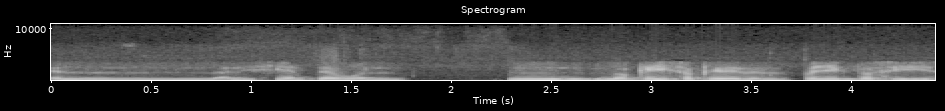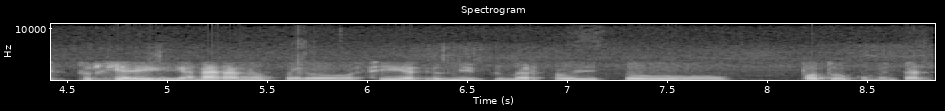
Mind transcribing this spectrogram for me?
el, aliciente o el, lo que hizo que el proyecto sí surgiera y ganara, ¿no? Pero sí, este es mi primer proyecto fotodocumental.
